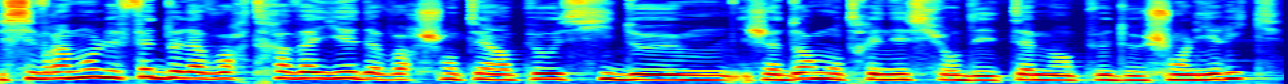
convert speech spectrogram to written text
c'est vraiment le fait de l'avoir travaillé, d'avoir chanté un peu aussi de... J'adore m'entraîner sur des thèmes un peu de chant lyrique.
